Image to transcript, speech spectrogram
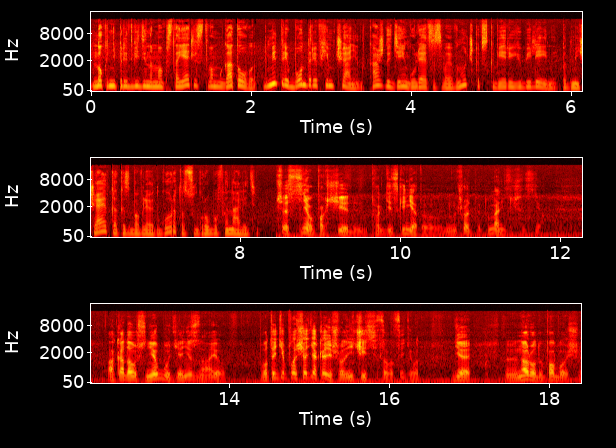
но к непредвиденным обстоятельствам готовы. Дмитрий Бондарев химчанин. Каждый день гуляет со своей внучкой в сквере юбилейный. Подмечает, как избавляют город от сугробов и наледи. Сейчас снега почти фактически нету. Ну что это, маленький сейчас снег. А когда уж снег будет, я не знаю. Вот эти площадки, конечно, они чистятся вот эти вот, где народу побольше.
